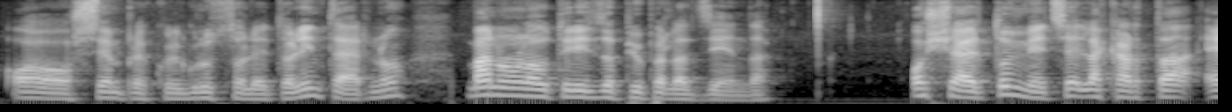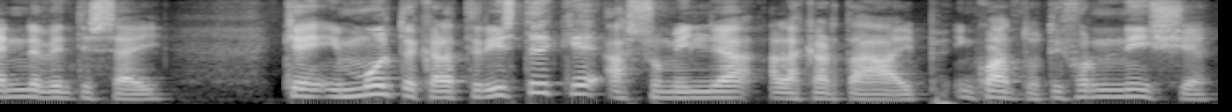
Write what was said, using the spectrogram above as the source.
ho sempre quel gruzzoletto all'interno, ma non la utilizzo più per l'azienda. Ho scelto invece la carta N26, che in molte caratteristiche assomiglia alla carta Hype, in quanto ti fornisce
